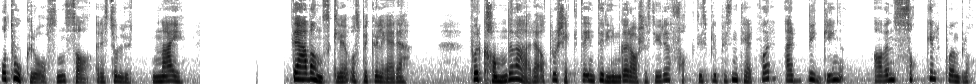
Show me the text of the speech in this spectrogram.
og Tokeråsen sa resolutt nei. Det er vanskelig å spekulere, for kan det være at prosjektet Interim garasjestyre faktisk blir presentert for, er bygging av en sokkel på en blokk?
